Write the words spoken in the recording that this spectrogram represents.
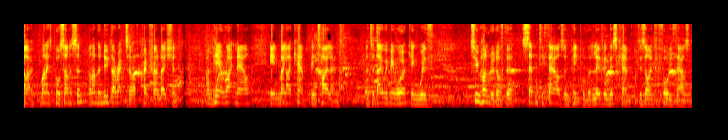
Hello, my name is Paul Sanderson and I'm the new director of Cred Foundation. I'm here right now in Mae La Camp in Thailand and today we've been working with 200 of the 70,000 people that live in this camp designed for 40,000.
